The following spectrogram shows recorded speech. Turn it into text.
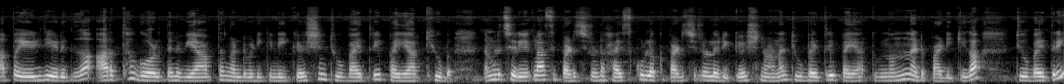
അപ്പോൾ എഴുതിയെടുക്കുക. അർദ്ധഗോളത്തിന്റെ വ്യാപ്തം കണ്ടുപിടിക്കേണ്ട equation two by three pi r cube നമ്മൾ ചെറിയ ക്ലാസ്സിൽ പഠിച്ചിട്ടുണ്ട്. ഹൈസ്കൂളിലൊക്കെ പഠിച്ചിട്ടുള്ള ഒരു ഇക്വേഷനാണ് two by three pi r cube നന്നായിട്ട് പഠിക്കുക. Two by three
